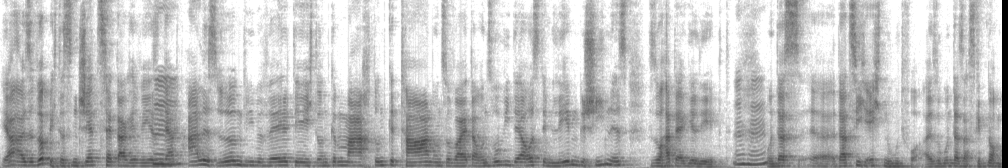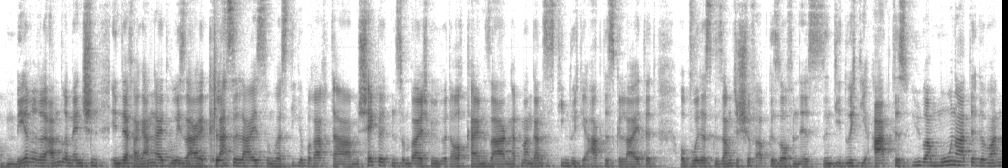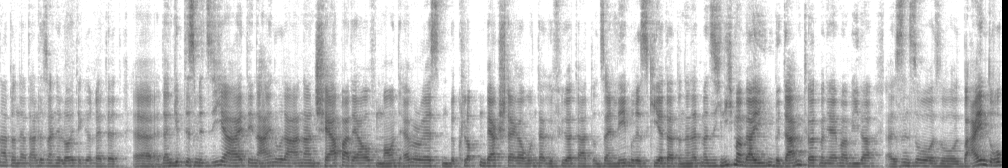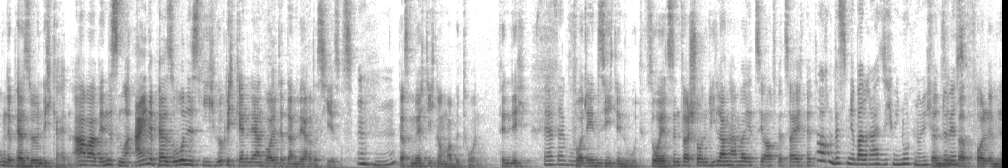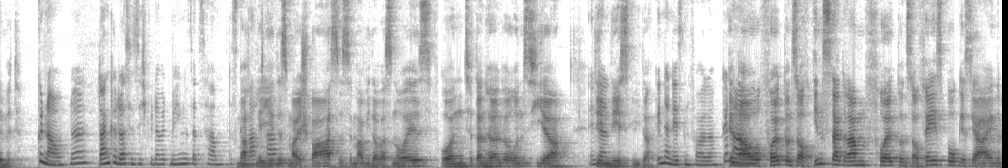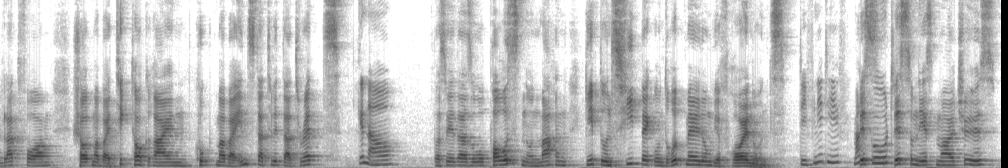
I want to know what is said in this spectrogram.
Ja, also wirklich, das ist ein Jetsetter gewesen. Mhm. Der hat alles irgendwie bewältigt und gemacht und getan und so weiter. Und so wie der aus dem Leben geschieden ist, so hat er gelebt. Mhm. Und das, äh, da ziehe ich echt einen Hut vor. Also Gunther sagt, es gibt noch mehrere andere Menschen in der Vergangenheit, wo ich sage, klasse Leistung, was die gebracht haben. Shackleton zum Beispiel wird auch keinem sagen, hat mal ein ganzes Team durch die Arktis geleitet obwohl das gesamte Schiff abgesoffen ist, sind die durch die Arktis über Monate gewandert und hat alle seine Leute gerettet. Äh, dann gibt es mit Sicherheit den einen oder anderen Sherpa, der auf Mount Everest einen bekloppten Bergsteiger runtergeführt hat und sein Leben riskiert hat und dann hat man sich nicht mal bei ihm bedankt, hört man ja immer wieder. Es sind so, so beeindruckende Persönlichkeiten. Aber wenn es nur eine Person ist, die ich wirklich kennenlernen wollte, dann wäre das Jesus. Mhm. Das möchte ich nochmal betonen finde ich. Sehr, sehr gut. Vor denen ziehe ich den Hut. So, jetzt sind wir schon, wie lange haben wir jetzt hier aufgezeichnet? Auch ein bisschen über 30 Minuten und ich Dann finde, sind wir voll im Limit. Genau, ne? Danke, dass Sie sich wieder mit mir hingesetzt haben. Das Macht mir haben. jedes Mal Spaß, ist immer wieder was Neues. Und dann hören wir uns hier in demnächst der, wieder. In der nächsten Folge. Genau. genau. Folgt uns auf Instagram, folgt uns auf Facebook, ist ja eine Plattform. Schaut mal bei TikTok rein, guckt mal bei Insta, Twitter, Threads. Genau was wir da so posten und machen. Gebt uns Feedback und Rückmeldung, wir freuen uns. Definitiv. Macht's bis, gut. Bis zum nächsten Mal. Tschüss.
